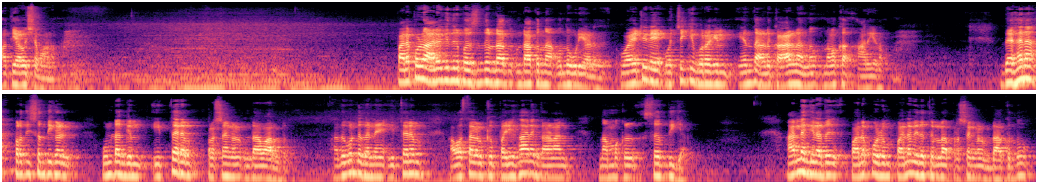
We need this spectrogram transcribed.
അത്യാവശ്യമാണ്. പലപ്പോഴും ആരോഗ്യത്തിന് പ്രതിസന്ധി ഉണ്ടാക്ക- ഉണ്ടാക്കുന്ന ഒന്നുകൂടിയാണിത്. വയറ്റിലെ ഒച്ചയ്ക്ക് പുറകിൽ എന്താണ് കാരണമെന്ന് നമുക്ക് അറിയണം. ദഹന പ്രതിസന്ധികൾ ഉണ്ടെങ്കിൽ ഇത്തരം പ്രശ്നങ്ങൾ ഉണ്ടാവാറുണ്ട്. അതുകൊണ്ട് തന്നെ ഇത്തരം അവസ്ഥകൾക്ക് പരിഹാരം കാണാൻ നമുക്ക് ശ്രദ്ധിക്കാം. അല്ലെങ്കിൽ അത് പലപ്പോഴും പല വിധത്തിലുള്ള പ്രശ്നങ്ങൾ ഉണ്ടാക്കുന്നു.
